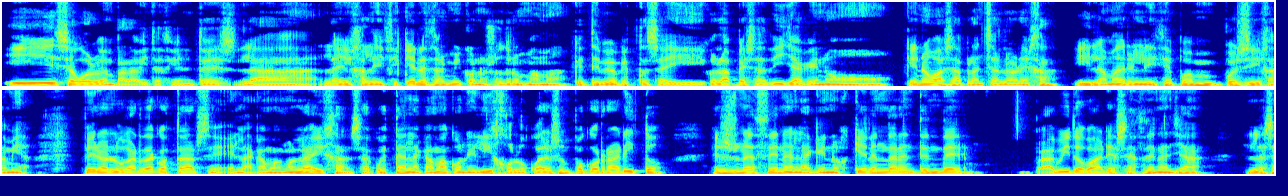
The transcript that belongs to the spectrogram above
y se vuelven para la habitación. Entonces la, la, hija le dice, ¿quieres dormir con nosotros, mamá? Que te veo que estás ahí con la pesadilla, que no, que no vas a planchar la oreja. Y la madre le dice, pues, pues hija mía. Pero en lugar de acostarse en la cama con la hija, se acuesta en la cama con el hijo, lo cual es un poco rarito. Es una escena en la que nos quieren dar a entender, ha habido varias escenas ya, en las,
